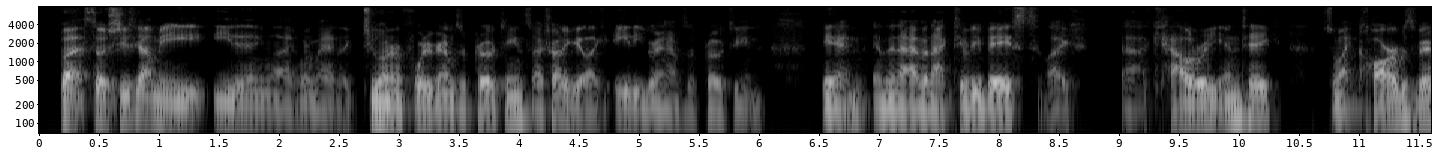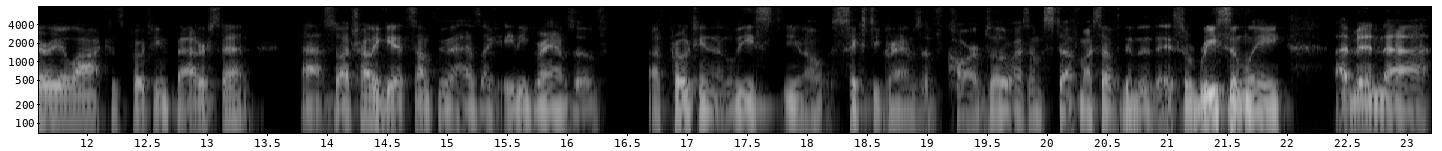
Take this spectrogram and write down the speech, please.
but so she's got me eating like what am I at, like 240 grams of protein. So I try to get like 80 grams of protein in, and then I have an activity based like uh, calorie intake. So my carbs vary a lot because protein fat are set. Uh, so I try to get something that has like 80 grams of of protein and at least you know 60 grams of carbs. Otherwise i'm stuffing myself at the end of the day. So recently i've been uh,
